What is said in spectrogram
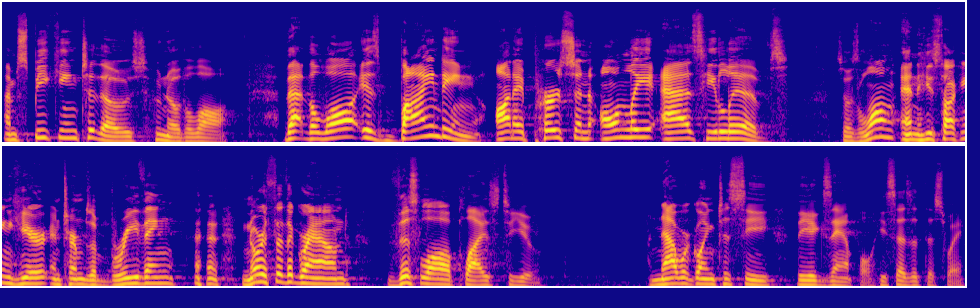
I'm speaking to those who know the law. That the law is binding on a person only as he lives. So as long, and he's talking here in terms of breathing north of the ground, this law applies to you. Now we're going to see the example. He says it this way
